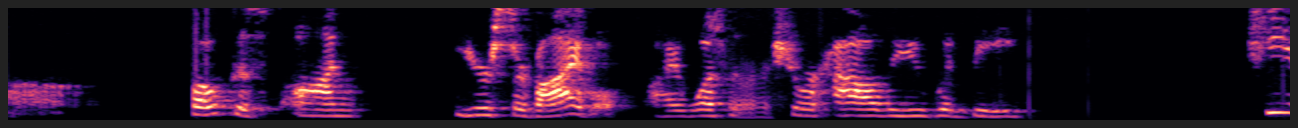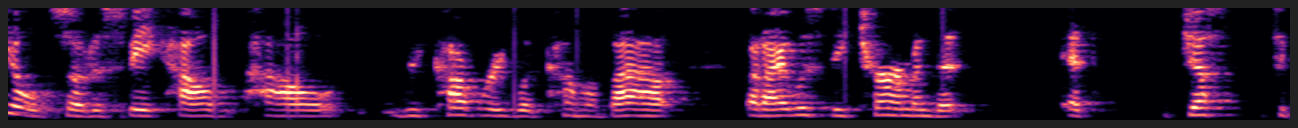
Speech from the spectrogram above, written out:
uh, focused on your survival. I wasn't sure. sure how you would be healed, so to speak, how how recovery would come about. But I was determined that it's just to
